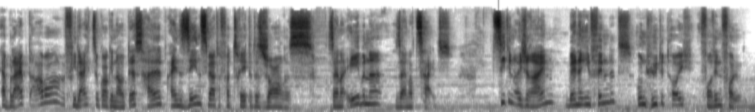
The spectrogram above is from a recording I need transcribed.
Er bleibt aber, vielleicht sogar genau deshalb, ein sehenswerter Vertreter des Genres, seiner Ebene, seiner Zeit. Zieht ihn euch rein, wenn ihr ihn findet, und hütet euch vor den Folgen.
